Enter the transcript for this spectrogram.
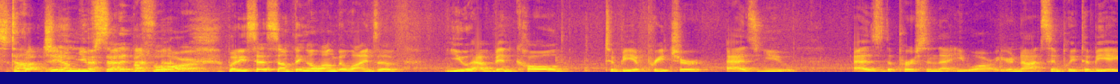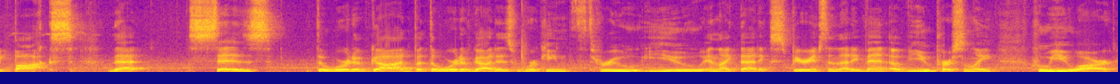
Stop, Jim, you've said it before. But he says something along the lines of, You have been called to be a preacher as you, as the person that you are. You're not simply to be a box that says the Word of God, but the Word of God is working through you in like that experience and that event of you personally, who you are.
